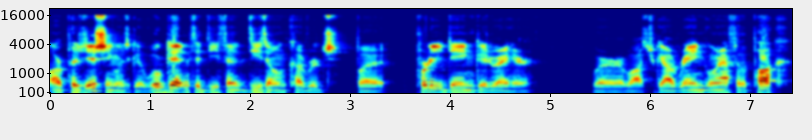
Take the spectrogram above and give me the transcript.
our positioning was good. We'll get into defense D-zone coverage, but pretty dang good right here. Where, watch, we got Rain going after the puck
